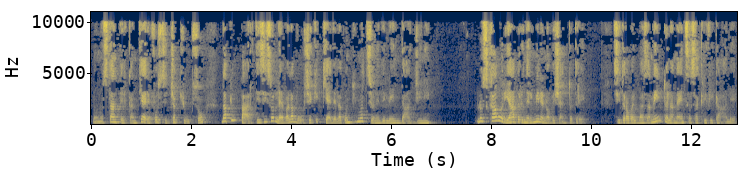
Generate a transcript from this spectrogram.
nonostante il cantiere fosse già chiuso, da più parti si solleva la voce che chiede la continuazione delle indagini. Lo scavo riapre nel 1903. Si trova il basamento e la mensa sacrificale,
